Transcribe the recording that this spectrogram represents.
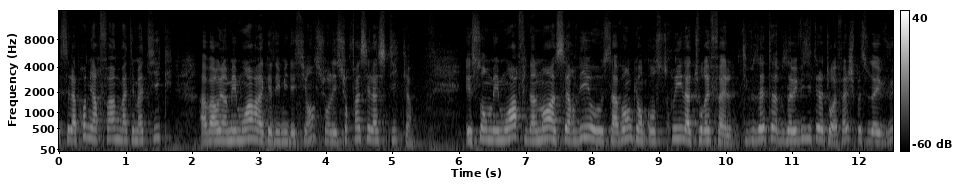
C'est la première femme mathématique avoir eu un mémoire à l'Académie des sciences sur les surfaces élastiques. Et son mémoire, finalement, a servi aux savants qui ont construit la Tour Eiffel. Si vous, avez visité la Tour Eiffel, je ne sais pas si vous avez vu,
